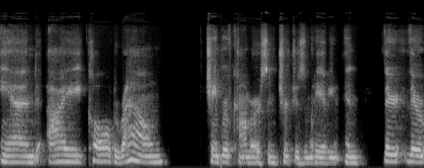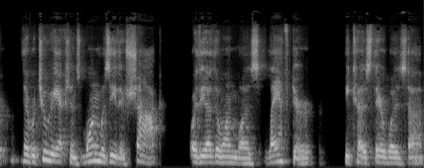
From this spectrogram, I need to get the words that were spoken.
and I called around Chamber of Commerce and churches and what have you. And there, there, there were two reactions. One was either shock, or the other one was laughter, because there was uh,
